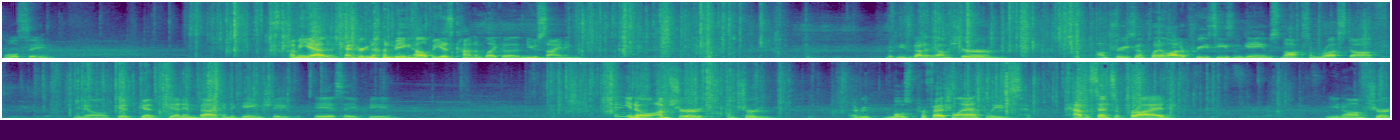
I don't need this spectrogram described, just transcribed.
We'll see. I mean, yeah, Kendrick Nunn being healthy is kind of like a new signing. But he's got it. I'm sure. I'm sure he's gonna play a lot of preseason games, knock some rust off you know, get get get him back into game shape ASAP. And you know, I'm sure I'm sure every most professional athletes have a sense of pride. You know, I'm sure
